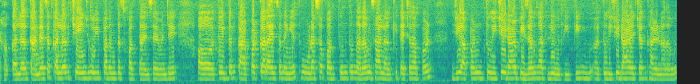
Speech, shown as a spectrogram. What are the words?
हा कलर कांद्याचा कलर चेंज होईपर्यंतच परतायचा आहे. म्हणजे तो एकदम काळपट करायचा नाहीये. थोडासा परतून तो नरम झाला की त्याच्यात आपण जी आपण तुरीची डाळ भिजत घातली होती ती तुरीची डाळ याच्यात घालणार आहोत.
